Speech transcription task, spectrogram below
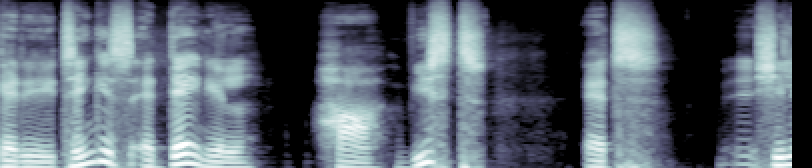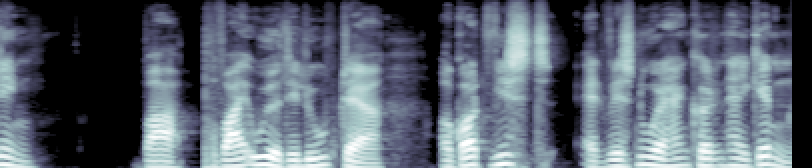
kan det tænkes, at Daniel har vidst, at Schilling var på vej ud af det loop der, og godt vidst, at hvis nu at han kører den her igennem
